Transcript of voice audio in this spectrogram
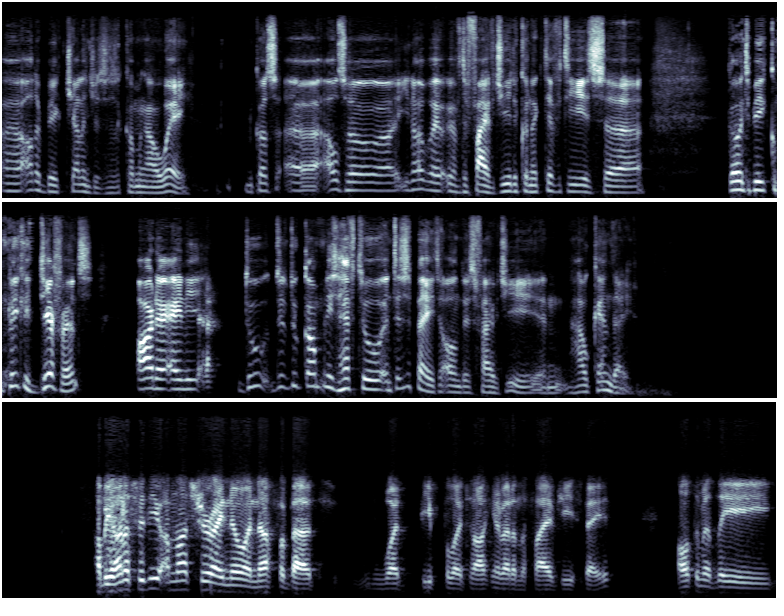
uh, other big challenges that are coming our way? Because uh, also, uh, you know, we have the 5G. The connectivity is uh, going to be completely different. Are there any? Yeah. Do, do do companies have to anticipate on this 5G, and how can they? I'll be honest with you. I'm not sure I know enough about what people are talking about in the 5G space. Ultimately,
